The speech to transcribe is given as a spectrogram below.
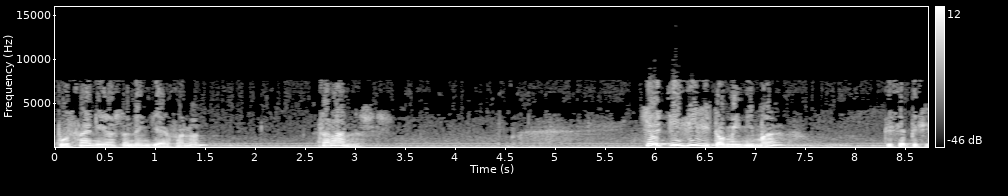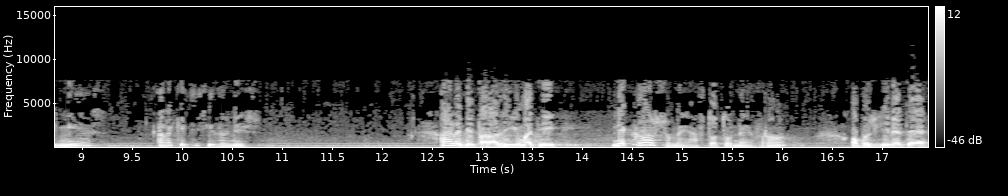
που φτάνει ως τον εγκέφαλο θαλάμωσης και εκεί δίδει το μήνυμα της επιθυμίας αλλά και της ειδονής. Αν επί παραδείγματι νεκρώσουμε αυτό το νεύρο όπως γίνεται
